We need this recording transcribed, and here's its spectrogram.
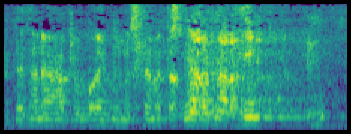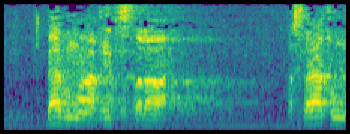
حدثنا عبد الله بن مسلمة بسم الله الرحمن الرحيم. باب مواقيت الصلاة. الصلاة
